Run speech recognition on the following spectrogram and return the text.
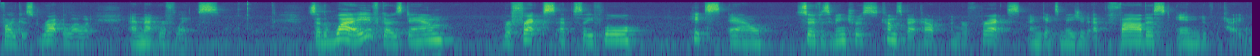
focused right below it, and that reflects. So the wave goes down, refracts at the seafloor, hits our surface of interest, comes back up and refracts and gets measured at the farthest end of the cable.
